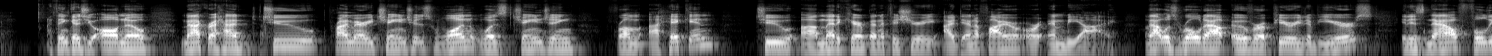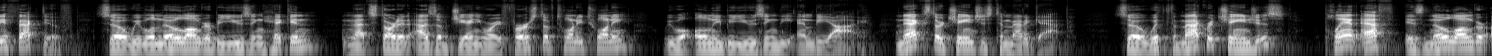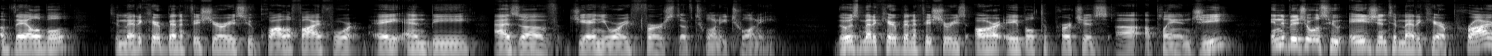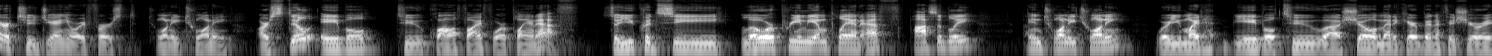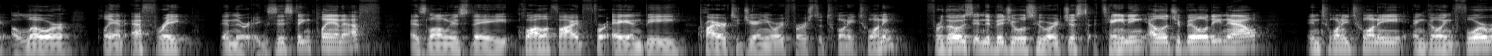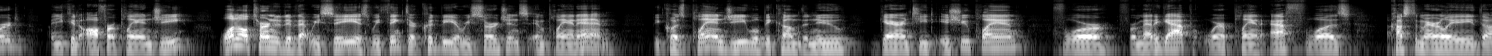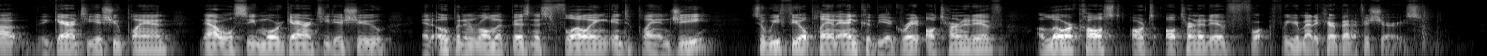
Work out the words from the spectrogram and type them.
I think, as you all know, MACRA had two primary changes. One was changing from a HICN to a Medicare Beneficiary Identifier, or MBI. That was rolled out over a period of years. It is now fully effective. So we will no longer be using HICN, and that started as of January 1st of 2020. We will only be using the MBI. Next are changes to Medigap. So with the MACRA changes, Plan F is no longer available to Medicare beneficiaries who qualify for A and B as of January 1st of 2020. Those Medicare beneficiaries are able to purchase uh, a Plan G. Individuals who aged into Medicare prior to January 1st, 2020 are still able to qualify for a Plan F. So you could see lower premium Plan F possibly in 2020, where you might be able to uh, show a Medicare beneficiary a lower Plan F rate than their existing Plan F, as long as they qualified for A and B prior to January 1st of 2020. For those individuals who are just attaining eligibility now in 2020 and going forward, you can offer Plan G. One alternative that we see is we think there could be a resurgence in Plan N because Plan G will become the new guaranteed issue plan for, for Medigap, where Plan F was customarily the, the guarantee issue plan. Now we'll see more guaranteed issue and open enrollment business flowing into Plan G. So we feel Plan N could be a great alternative, a lower cost alternative for, for your Medicare beneficiaries.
